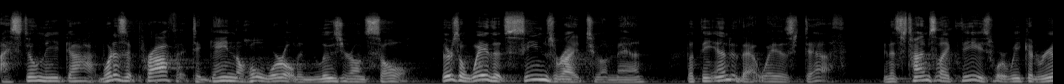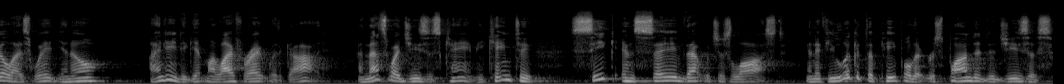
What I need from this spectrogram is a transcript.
I still need God. What does it profit to gain the whole world and lose your own soul? There's a way that seems right to a man, but the end of that way is death. And it's times like these where we can realize wait, you know, I need to get my life right with God. And that's why Jesus came. He came to seek and save that which is lost. And if you look at the people that responded to Jesus,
